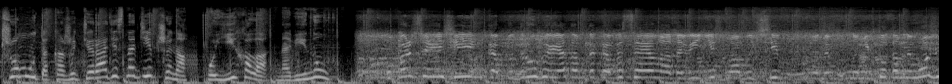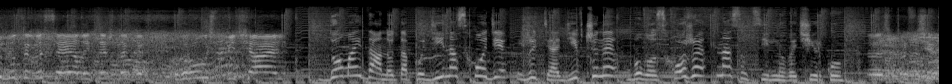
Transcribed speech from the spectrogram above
чому така життєрадісна дівчина поїхала на війну. По-перше, я жінка, по-друге, я там така весела. На війні ж, мабуть, всі ну, не, ну, ніхто там не може бути веселий. Це ж таке грусть, печаль. До майдану та подій на сході життя дівчини було схоже на суцільну вечірку. Е, Професійно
